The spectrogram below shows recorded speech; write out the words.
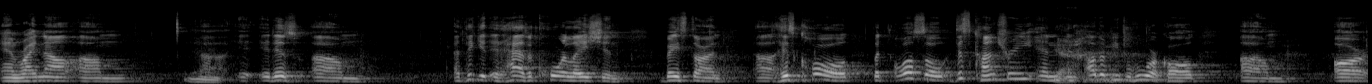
And right now, um, uh, it, it is. Um, I think it, it has a correlation based on uh, his call, but also this country and, yeah. and other people who are called um, are,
